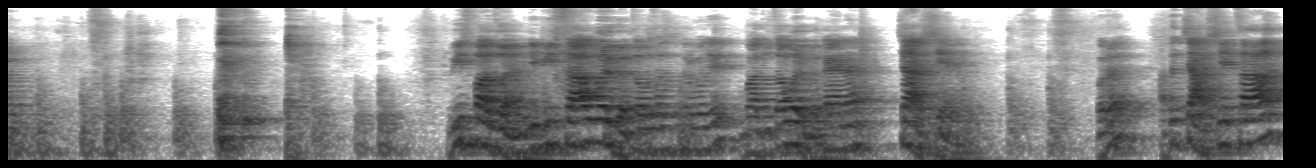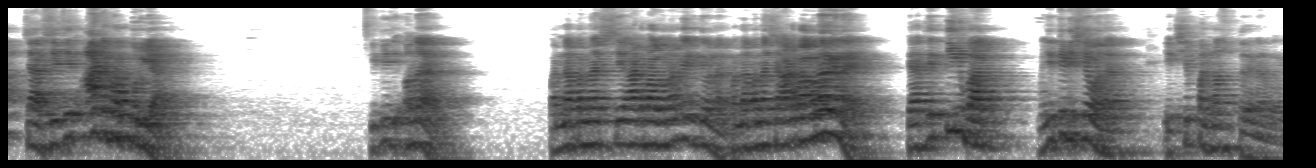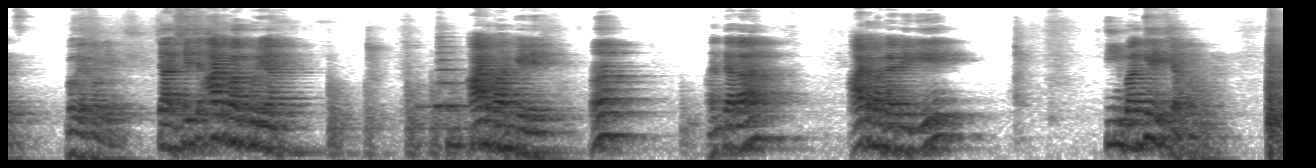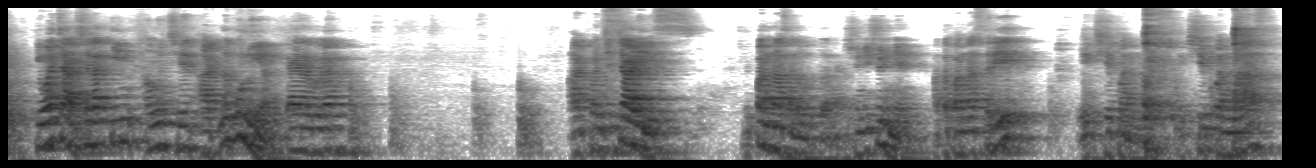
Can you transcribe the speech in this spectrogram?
वीस बाजू आहे. म्हणजे वीसचा वर्ग चौरसा क्षेत्रफळ म्हणजे बाजूचा वर्ग. काय येणार? चारशे आहे. बरं? आता चारशेचा चारशेचे आठ भाग करूया. किती होणार? पन्ना पन्नासशे आठ भाग होणार का किती होणार? पन्ना पन्नासशे आठ भाग होणार का नाही? त्यातले तीन भाग म्हणजे दीडशे होणार. एकशे पन्नास उत्तर येणार बघायचं. बघा थोडे चारशेचे आठ भाग करूया. आठ भाग केले. आणि त्याला आठ भागापैकी तीन भाग घ्यायचे आपण. किंवा चारशेला तीन अंश छेद आठ न गुणूया. काय ना बघा? आठ पंचेचाळीस पन्नास आलं उत्तर. शून्य शून्य. आता पन्नास तरी एकशे पन्नास. एकशे पन्नास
